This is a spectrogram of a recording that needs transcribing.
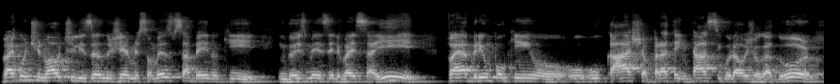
vai continuar utilizando o Gemerson, mesmo sabendo que em dois meses ele vai sair, vai abrir um pouquinho o, o, o caixa para tentar segurar o jogador.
